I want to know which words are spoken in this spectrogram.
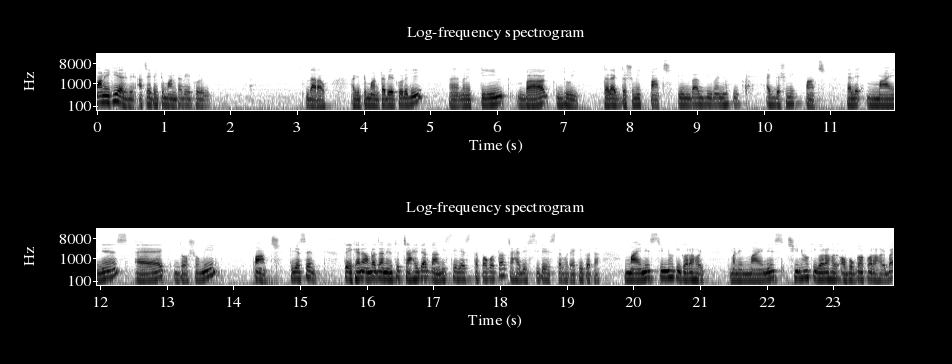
মানে কি আসবে? আচ্ছা এটা একটু মানটা বের করে দিই। দাঁড়াও, আগে একটু মানটা বের করে দিই। মানে তিন বাঘ দুই। তাহলে এক দশমিক পাঁচ। তিন বাঘ দুই মানে কি? এক দশমিক পাঁচ। তাহলে মাইনাস এক দশমিক পাঁচ, ঠিক আছে? তো এখানে আমরা জানি হচ্ছে চাহিদার দাম, স্থিতিস্থাপকতা চাহিদা স্থিতিস্থাপকতা একই কথা। মাইনাস চিহ্ন কি করা হয়? মানে মাইনাস চিহ্ন কি করা হয়? অবজ্ঞা করা হয় বা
